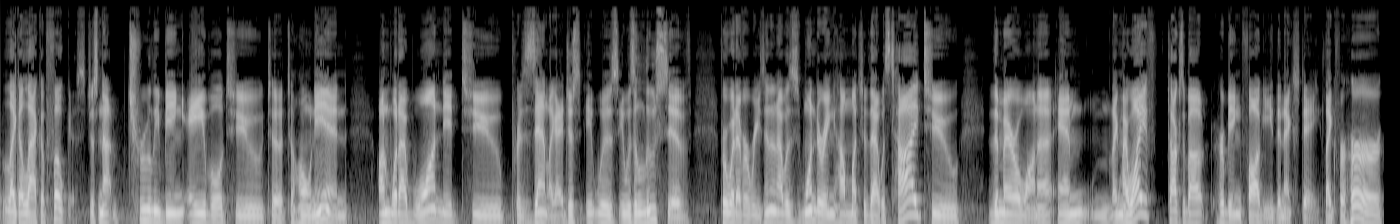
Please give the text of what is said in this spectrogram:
like a lack of focus, just not truly being able to to to hone in on what I wanted to present. Like I just it was it was elusive for whatever reason, and I was wondering how much of that was tied to the marijuana. And like my wife talks about her being foggy the next day. Like for her,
